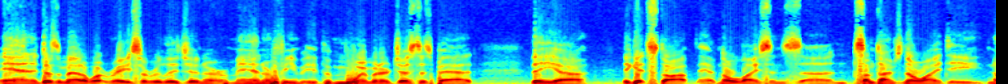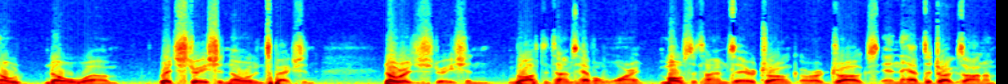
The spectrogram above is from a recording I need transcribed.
And it doesn't matter what race or religion or man or female. The women are just as bad. They uh, they get stopped. They have no license. Uh, sometimes no ID. No no um, registration. No inspection. No registration. Oftentimes have a warrant. Most of the times they're drunk or drugs and have the drugs on them.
